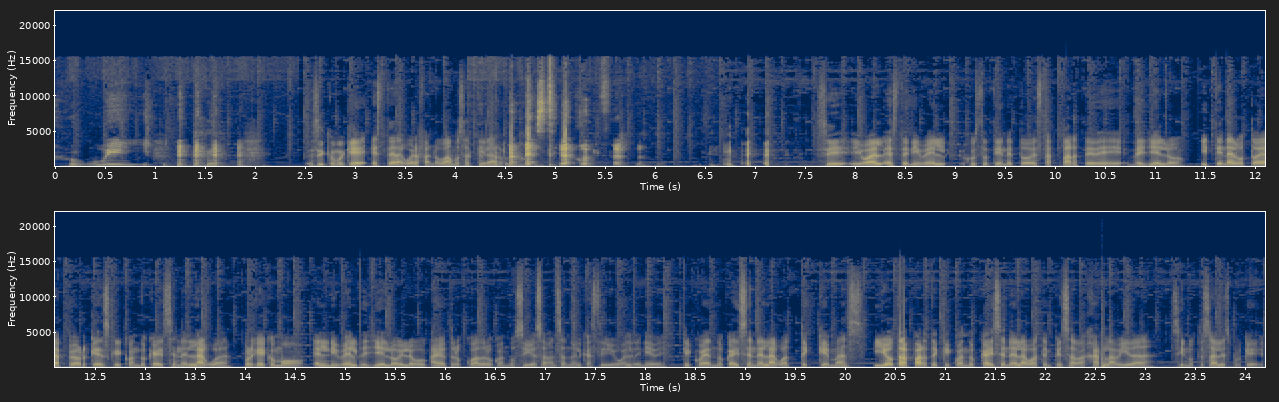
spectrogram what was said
Uy. Así como que este era huérfano, vamos a tirarlo. este era huérfano. Sí, igual este nivel justo tiene toda esta parte de, hielo. Y tiene algo todavía peor que es que cuando caes en el agua, porque hay como el nivel de hielo y luego hay otro cuadro cuando sigues avanzando en el castillo igual de nieve, que cuando caes en el agua te quemas. Y otra parte que cuando caes en el agua te empieza a bajar la vida si no te sales porque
